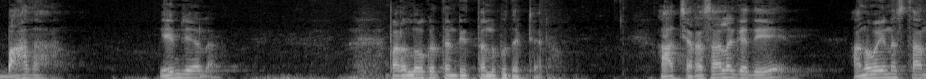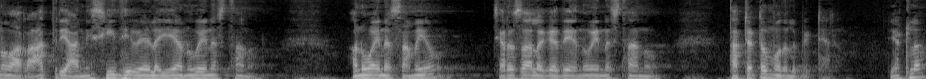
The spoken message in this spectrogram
బాధ. ఏం చేయాలా? పరలోక తండ్రి తలుపు తట్టారు. ఆ చెరసాల గదే అనువైన స్థానం ఆ రాత్రి ఆ నిశీధి వేళ ఏ అనువైన స్థానం. అనువైన సమయం చెరసాల గదే అనువైన స్థానం. తట్టటం మొదలుపెట్టారు. ఎట్లా?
